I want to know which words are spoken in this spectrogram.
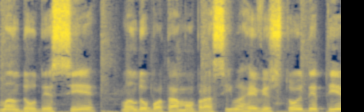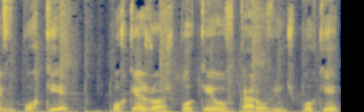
mandou descer, mandou botar a mão para cima, revistou e deteve porque por que, Jorge? Por que cara ouvinte? Porque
